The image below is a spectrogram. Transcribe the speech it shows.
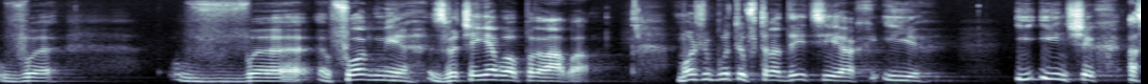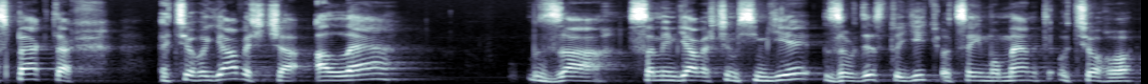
в, в формі звичаєвого права, може бути в традиціях і, і інших аспектах цього явища, але за самим явищем сім'ї завжди стоїть оцей момент оцього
